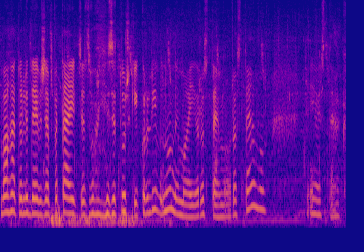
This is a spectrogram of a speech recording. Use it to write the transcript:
Багато людей вже питаються, дзвонять за тушки кролів. Ну, немає. Ростемо, ростемо. І ось так.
